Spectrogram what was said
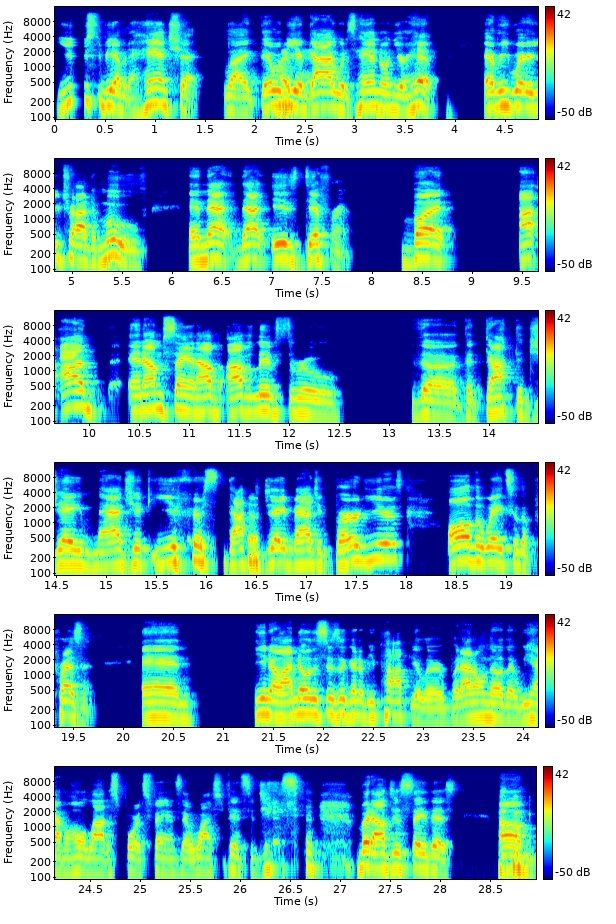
You used to be able to hand check. Like there would be a guy with his hand on your hip everywhere you tried to move. And that that is different. But I, I and I'm saying I've I've lived through the the Dr. J Magic years, Dr. Yeah. J Magic Bird years, all the way to the present. And you know, I know this isn't going to be popular, but I don't know that we have a whole lot of sports fans that watch Vincent Jason. but I'll just say this: um,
